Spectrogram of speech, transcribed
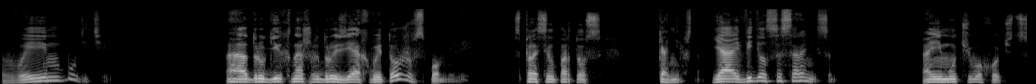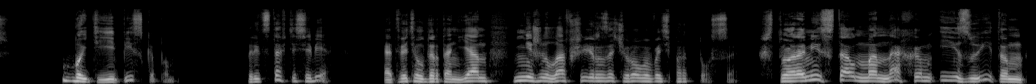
Вы им будете. — о других наших друзьях вы тоже вспомнили? — спросил Портос. — Конечно. Я виделся с Арамисом. А ему чего хочется? Быть епископом? Представьте себе, — ответил Д'Артаньян, не желавший разочаровывать Портоса, что Арамис стал монахом и иезуитом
